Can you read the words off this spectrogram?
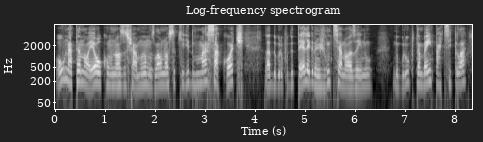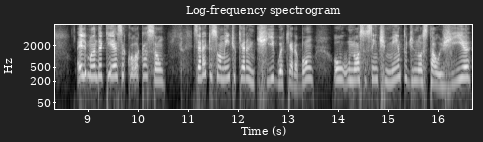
ou Natanoel, como nós os chamamos lá, o nosso querido Massacote, lá do grupo do Telegram. Junte-se a nós aí no, no grupo também, participe lá. Ele manda aqui essa colocação. Será que somente o que era antigo é que era bom? Ou o nosso sentimento de nostalgia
